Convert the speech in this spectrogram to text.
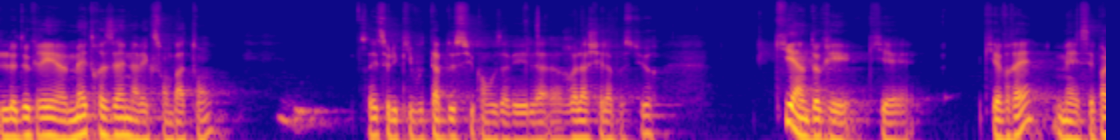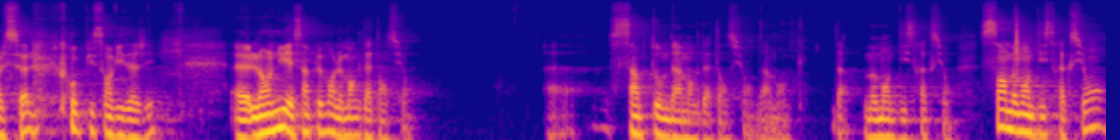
Le degré euh, maître zen avec son bâton, vous savez, celui qui vous tape dessus quand vous avez relâché la posture, qui est un degré qui est, qui est vrai, mais c'est pas le seul qu'on puisse envisager. Euh, l'ennui est simplement le manque d'attention. Euh, symptôme d'un manque d'attention, d'un manque, d'un moment de distraction. Sans moment de distraction,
